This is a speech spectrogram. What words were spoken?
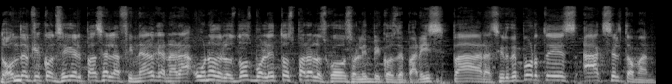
donde el que consigue el pase a la final ganará uno de los dos boletos para los Juegos Olímpicos de París. Para Sir Deportes, Axel Toman.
